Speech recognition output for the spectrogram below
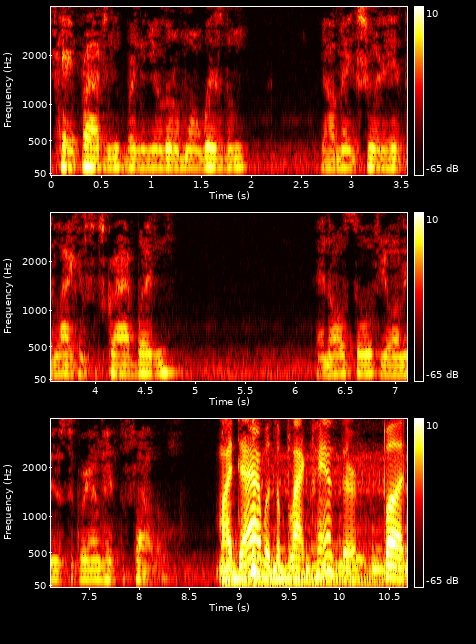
is K Progeny bringing you a little more wisdom. Y'all make sure to hit the like and subscribe button. And also, if you're on Instagram, hit the follow. My dad was a Black Panther, but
